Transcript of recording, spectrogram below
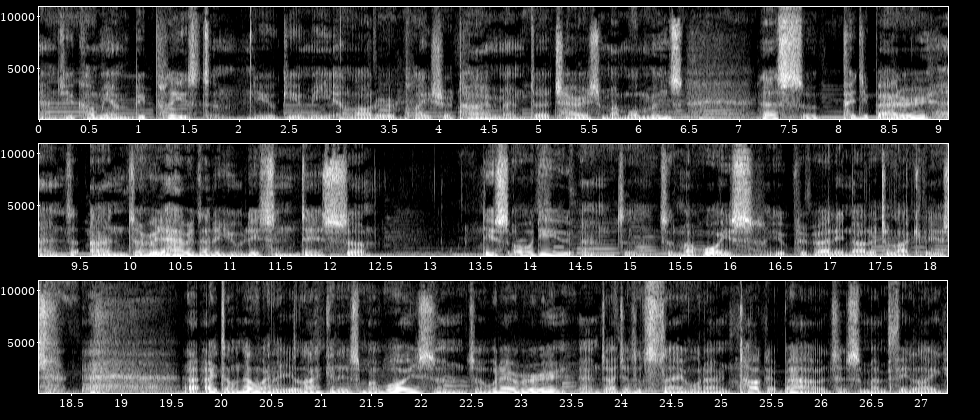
and you call me and be pleased, you give me a lot of pleasure time and uh, cherish my moments. That's pretty better, and and I'm really happy that you listen this uh, this audio and uh, my voice you prepared in order to like this. I don't know whether you like this my voice and uh, whatever, and I just say what I'm talking about. So I feel like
